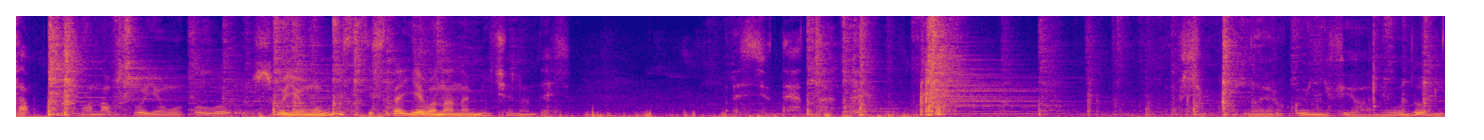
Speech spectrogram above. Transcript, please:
Там вона в своєму, в своєму місці стає, вона намічена десь. Ось сюди так. Одною рукою ніфіга не удобно.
